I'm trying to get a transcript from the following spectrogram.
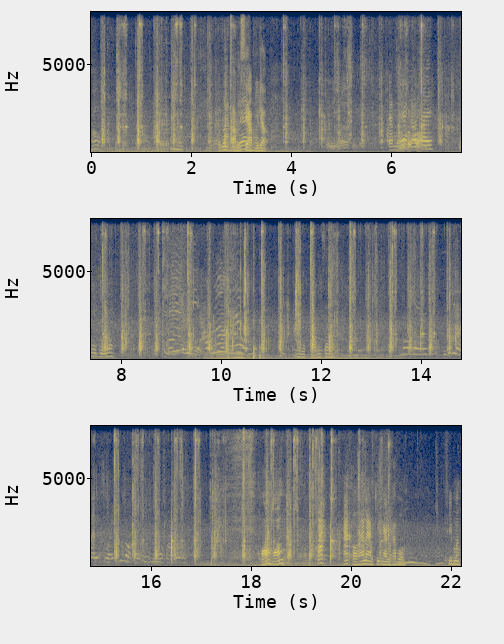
เข้าวันวันตำแซ่บอยู่แล้วจำมือแรกเอาใส่นี่ถุงไม่ได้ฝันใส่หอมหอมไปหาเขาวหาน้ำกินกันครับผมชิมมึง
